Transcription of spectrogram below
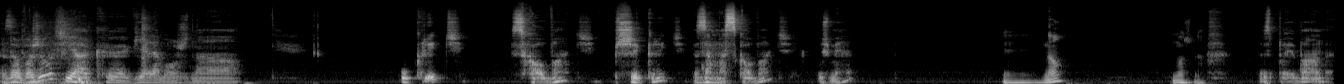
e, zauważyłeś, jak wiele można ukryć, schować, przykryć, zamaskować uśmiechem? Y, No, można. To jest pojebane.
